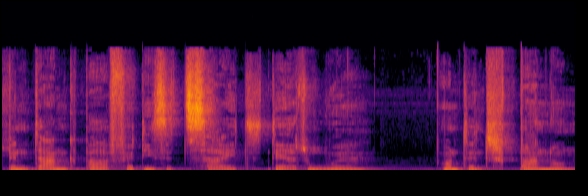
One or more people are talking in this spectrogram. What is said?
Ich bin dankbar für diese Zeit der Ruhe und Entspannung.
